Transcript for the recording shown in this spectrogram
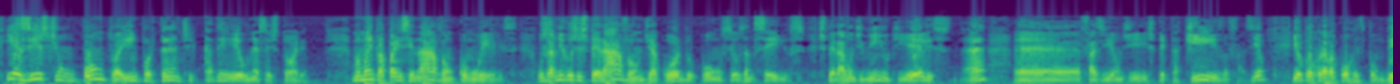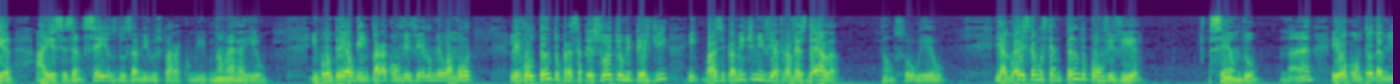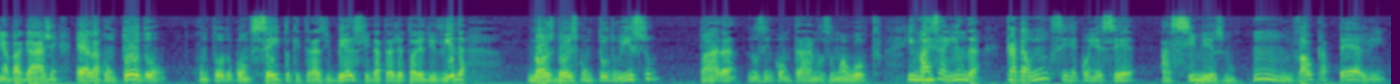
E existe um ponto aí importante, cadê eu nessa história? Mamãe e papai ensinavam como eles. Os amigos esperavam de acordo com os seus anseios. Esperavam de mim o que eles né, é, faziam de expectativa, faziam. E eu procurava corresponder a esses anseios dos amigos para comigo. Não era eu. Encontrei alguém para conviver, o meu amor levou tanto para essa pessoa que eu me perdi e basicamente me vi através dela. Não sou eu. E agora estamos tentando conviver, sendo né? Eu com toda a minha bagagem, ela com todo com todo o conceito que traz de berço e da trajetória de vida, nós dois com tudo isso para nos encontrarmos um ao outro e mais ainda, cada um se reconhecer a si mesmo. Hum, Valcapelli.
